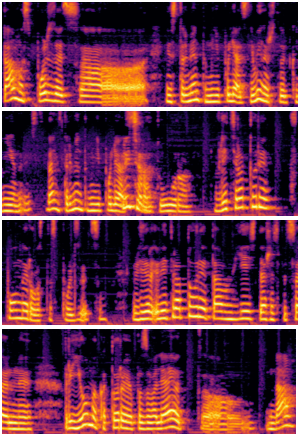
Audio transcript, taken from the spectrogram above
там используются инструменты манипуляции. Не что только ненависть. Да, инструменты манипуляции. Литература. В литературе в полный рост используется. В литературе там есть даже специальные приемы, которые позволяют э, нам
